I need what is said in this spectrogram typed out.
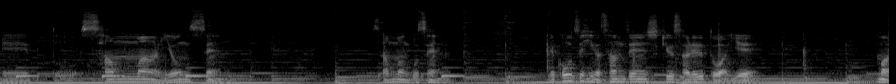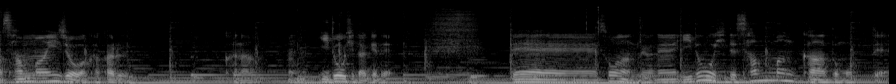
えー、っと3万4000 3万5000で交通費が3000円支給されるとはいえまあ3万以上はかかるかな、うん、移動費だけで。でそうなんだよね。移動費で3万かと思って。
